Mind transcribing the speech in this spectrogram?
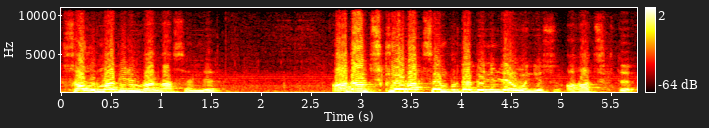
Savurma birim var lan sende. Adam çıkıyor bak sen burada benimle oynuyorsun. Aha çıktı.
